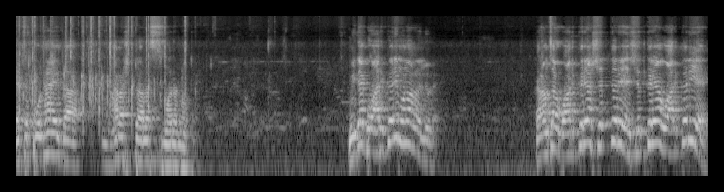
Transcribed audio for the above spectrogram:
याचं पुन्हा एकदा महाराष्ट्राला स्मरण होत. मी त्या वारकरी म्हणून आलेलो आहे. कारण आमचा वारकरी हा शेतकरी आहे. शेतकरी हा वारकरी आहे.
